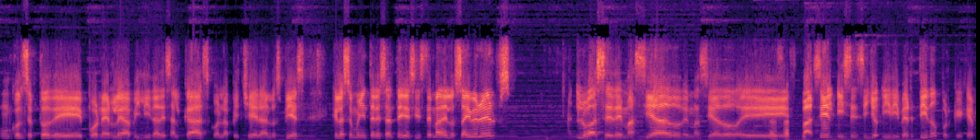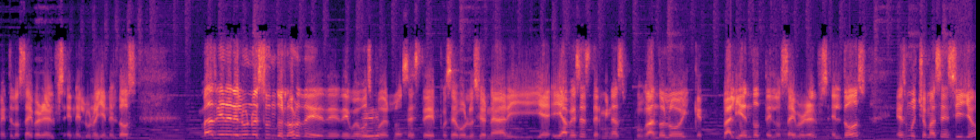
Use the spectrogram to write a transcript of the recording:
un concepto de ponerle habilidades al casco, a la pechera, a los pies, que lo hace muy interesante y el sistema de los Cyber Elves lo hace demasiado, demasiado eh, fácil y sencillo y divertido, porque generalmente los Cyber Elves en el 1 y en el 2 más bien en el 1 es un dolor de, de- de huevos Sí. poderlos este, pues evolucionar y, y a veces terminas jugándolo y que valiéndote los Cyber Elves. El 2 es mucho más sencillo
